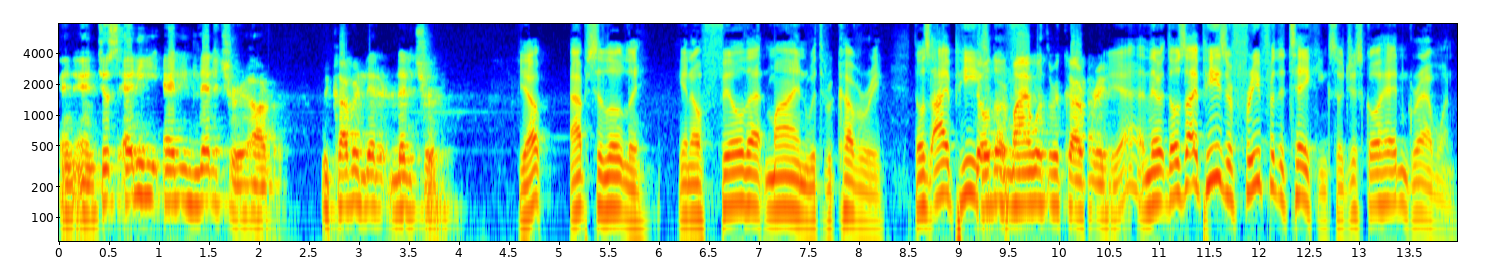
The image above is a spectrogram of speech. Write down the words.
and and just any any literature, uh, recovery liter- literature. Yep, absolutely. You know, fill that mind with recovery. Those IPs Fill the mind with recovery. Yeah, and those IPs are free for the taking, so just go ahead and grab one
